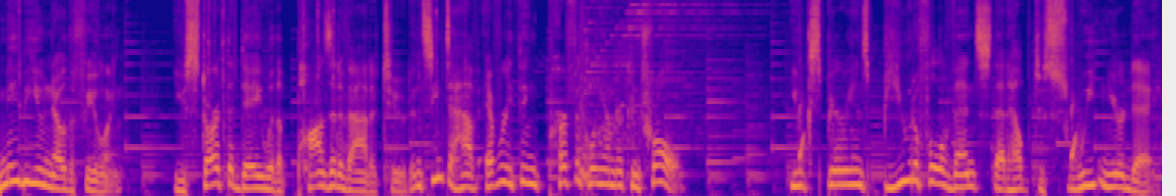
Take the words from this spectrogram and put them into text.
Maybe you know the feeling. You start the day with a positive attitude and seem to have everything perfectly under control. You experience beautiful events that help to sweeten your day.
